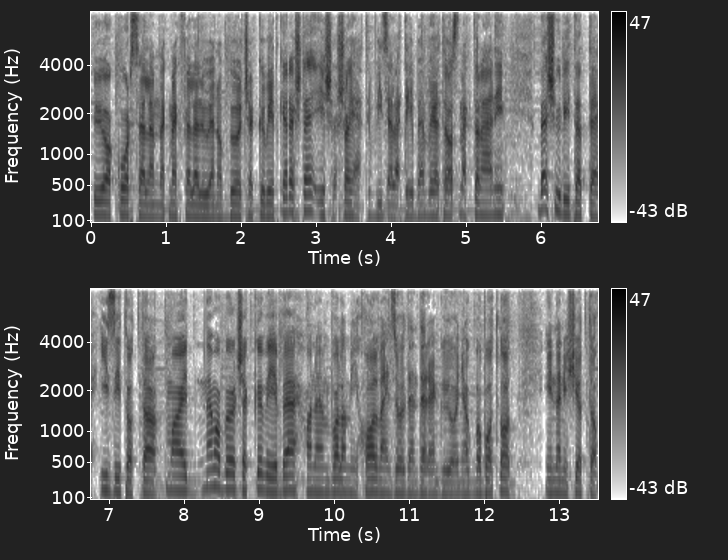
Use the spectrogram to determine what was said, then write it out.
Ő a korszellemnek megfelelően a bölcsek kövét kereste, és a saját vizeletében vélte azt megtalálni. Besűrítette, ízította, majd nem a bölcsek kövébe, hanem valami halványzölden derengő anyagba botlott. Innen is jött a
